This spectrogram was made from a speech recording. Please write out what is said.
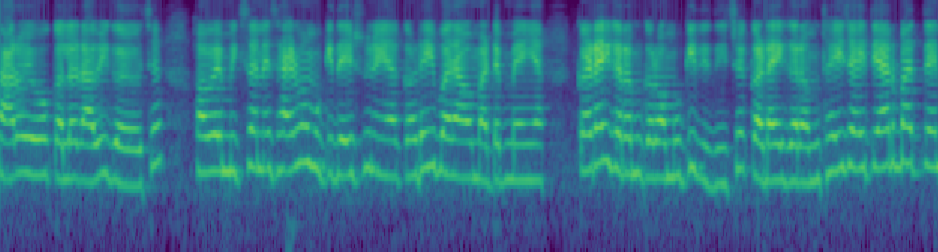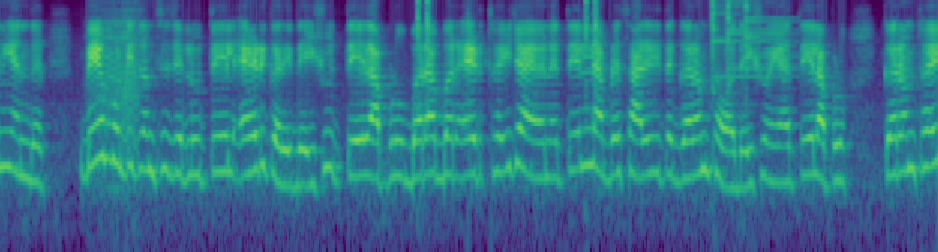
સારો એવો કલર આવી ગયો છે. હવે મિક્સરને સાઈડમાં મૂકી દઈશું ને અહીંયા કઢી બનાવવા માટે મેં અહીંયા કઢાઈ ગરમ કરવા મૂકી દીધી છે. કઢાઈ ગરમ થઈ જાય ત્યારબાદ તેની અંદર બે મોટી ચમચી જેટલું તેલ એડ કરી દઈશું. તેલ આપણું બરાબર એડ થઈ જાય અને તેલને આપણે સારી રીતે ગરમ થવા દઈશું. અહીંયા તેલ આપણું ગરમ થઈ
